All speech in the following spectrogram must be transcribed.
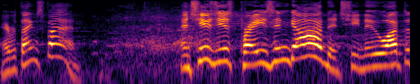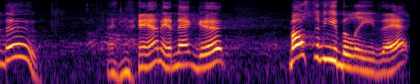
Everything's fine. And she was just praising God that she knew what to do. Amen. Isn't that good? Most of you believe that.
